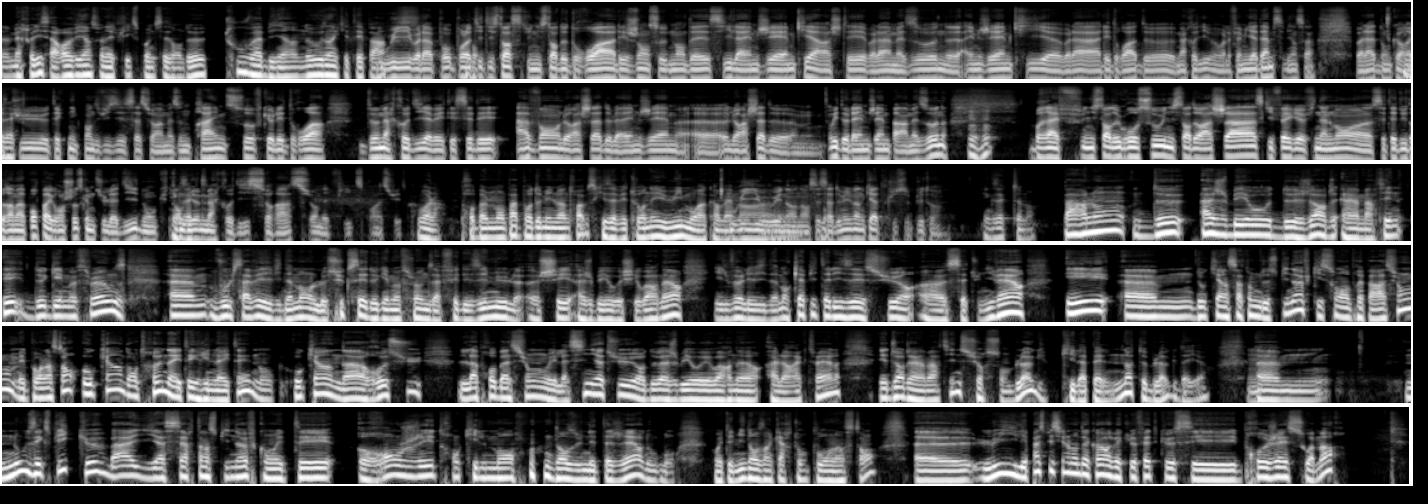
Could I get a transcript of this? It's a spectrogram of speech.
Mercredi ça revient sur Netflix pour une saison 2. Tout va bien, ne vous inquiétez pas. Oui, voilà, pour, pour la Bon. petite histoire, c'est une histoire de droit. Les gens se demandaient si la MGM qui a racheté voilà, Amazon, MGM qui voilà, a les droits de mercredi, euh, la famille Adam, c'est bien ça. Voilà, donc aurait Exact. pu euh, techniquement diffuser ça sur Amazon Prime, sauf que les droits de mercredi avaient été cédés avant le rachat de la MGM, euh, le rachat de, oui, de la MGM par Amazon. Mhm. Bref, une histoire de gros sous, une histoire de rachat, ce qui fait que finalement euh, c'était du drama pour pas grand chose, comme tu l'as dit. Donc tant Exact. mieux, mercredi sera sur Netflix pour la suite. quoi. Voilà, probablement pas pour 2023 parce qu'ils avaient tourné 8 mois quand même. Oui, hein. oui, oui, non, non, c'est ça, 2024 plus, plutôt. Exactement. Parlons de HBO, de George R. Martin et de Game of Thrones. Euh, vous le savez évidemment, le succès de Game of Thrones a fait des émules euh, chez HBO et chez Warner. Ils veulent évidemment capitaliser sur euh, cet univers. Et euh, donc il y a un certain nombre de spin-offs qui sont en préparation, mais pour l'instant aucun d'entre eux n'a été greenlighté, donc aucun n'a reçu l'approbation et la signature de HBO et Warner à l'heure actuelle. Et George R. Martin, sur son blog, qu'il appelle Not a Blog d'ailleurs, Mm. euh, nous explique que bah il y a certains spin-offs qui ont été rangés tranquillement dans une étagère, donc bon, qui ont été mis dans un carton pour l'instant. Euh, lui, il n'est pas spécialement d'accord avec le fait que ces projets soient morts.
